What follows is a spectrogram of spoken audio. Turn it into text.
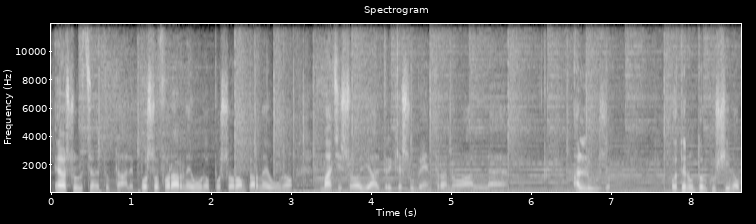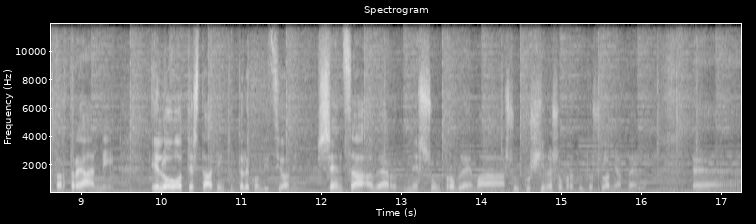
è la soluzione totale. Posso forarne uno, posso romperne uno, ma ci sono gli altri che subentrano al, all'uso. Ho tenuto il cuscino per tre anni e l'ho testato in tutte le condizioni, senza aver nessun problema sul cuscino e soprattutto sulla mia pelle. Eh,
